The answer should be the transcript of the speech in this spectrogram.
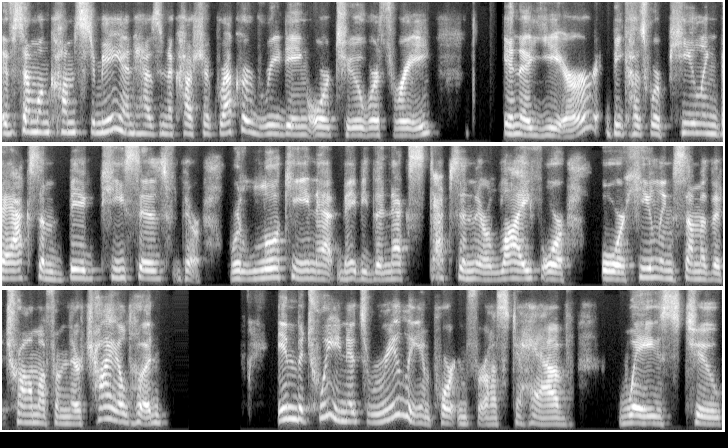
if someone comes to me and has an Akashic record reading or two or three in a year because we're peeling back some big pieces there we're looking at maybe the next steps in their life or or healing some of the trauma from their childhood in between it's really important for us to have ways to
